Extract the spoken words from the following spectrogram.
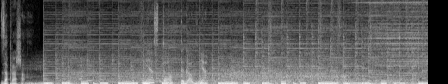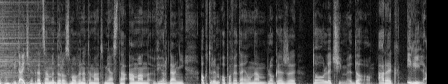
Zapraszam. Miasto tygodnia. Witajcie, wracamy do rozmowy na temat miasta Aman w Jordanii, o którym opowiadają nam blogerzy To lecimy do Arek i Lila.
